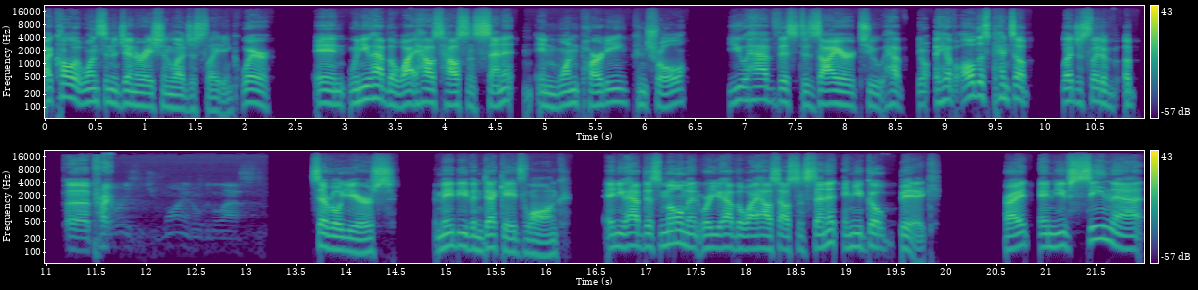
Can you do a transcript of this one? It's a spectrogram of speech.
I call it once in a generation legislating, where in when you have the White House, House, and Senate in one party control, you have this desire to have you know, have all this pent up legislative uh, uh, priorities that you wanted over the last several years, maybe even decades long, and you have this moment where you have the White House, House, and Senate, and you go big, right? And you've seen that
